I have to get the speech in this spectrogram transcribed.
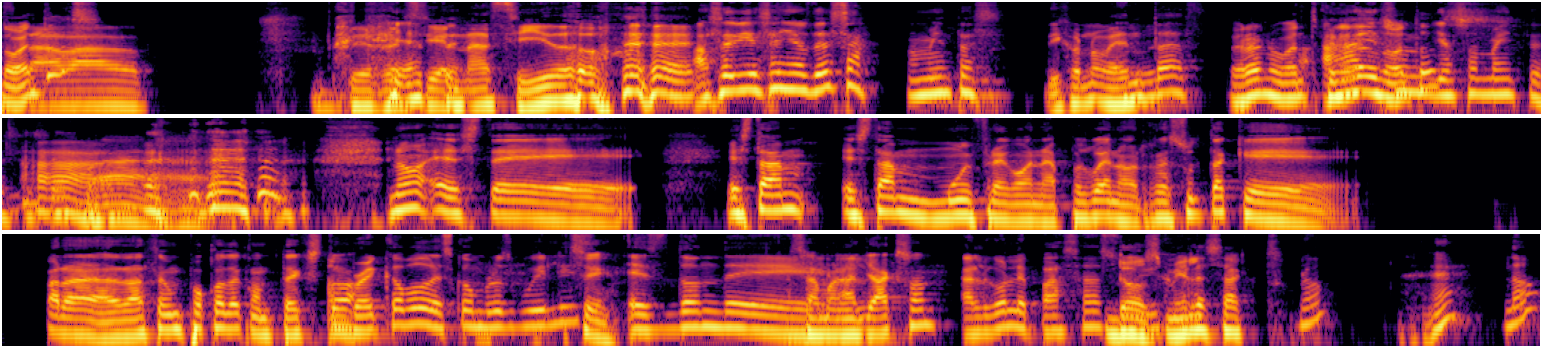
¿Noventas? estaba de Cállate. recién nacido. Hace 10 años de esa, no mientas. Dijo noventas. ¿Era 90? Ah, ¿Finales ya son, 90? ya son 20. sí, sí. Ah. Ah. No, este. Está, está muy fregona. Pues bueno, resulta que. Para darte un poco de contexto, Unbreakable es con Bruce Willis. Sí. Es donde Samuel al- Jackson. algo le pasa a su 2000 hijo. exacto. ¿No? ¿Eh? ¿No?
